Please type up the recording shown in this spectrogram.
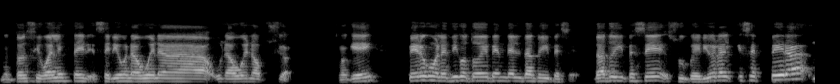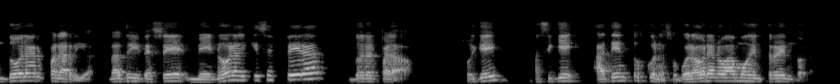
Entonces igual este sería una buena, una buena opción. ¿Ok? Pero como les digo, todo depende del dato de IPC. Dato de IPC superior al que se espera, dólar para arriba. Dato de IPC menor al que se espera, dólar para abajo. ¿Ok? Así que atentos con eso. Por ahora no vamos a entrar en dólar.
